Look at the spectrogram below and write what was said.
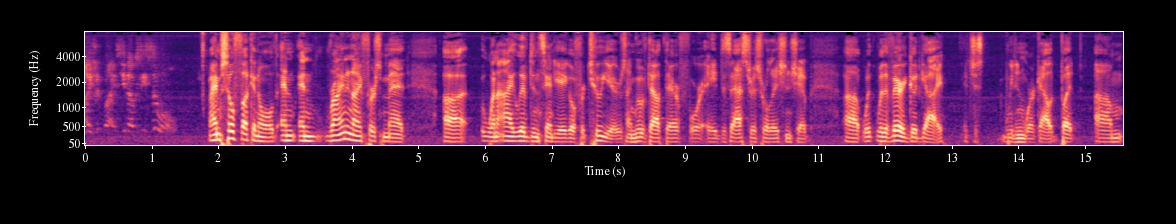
Life advice, you know, because he's so old. I'm so fucking old. And and Ryan and I first met uh, when I lived in San Diego for two years. I moved out there for a disastrous relationship uh, with with a very good guy. It just we didn't work out. But um,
